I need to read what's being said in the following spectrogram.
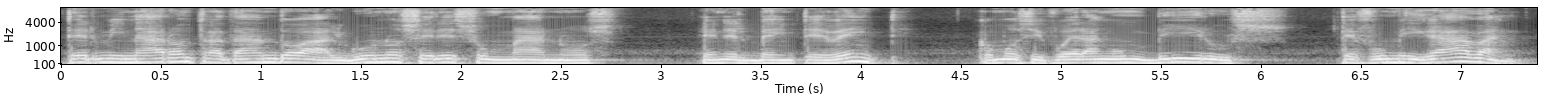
terminaron tratando a algunos seres humanos en el 2020 como si fueran un virus. Te fumigaban.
